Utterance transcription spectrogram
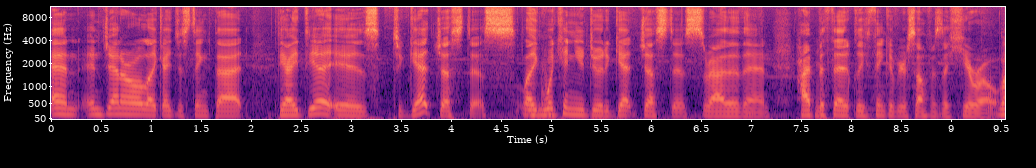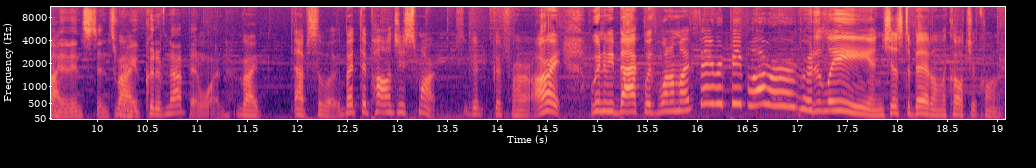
and in general like i just think that the idea is to get justice like Mhm. what can you do to get justice rather than hypothetically think of yourself as a hero Right. in an instance where Right. you could have not been one Right. Absolutely. But the apology is smart. Good good for her. All right. We're going to be back with one of my favorite people ever, Ruta Lee, in just a bit on the Culture Corner.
